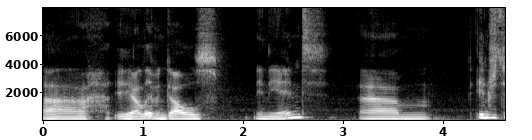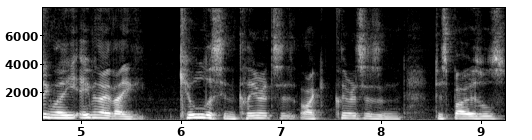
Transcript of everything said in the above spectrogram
uh, yeah 11 goals in the end. Um, interestingly, even though they killed us in clearances, like clearances and disposals,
